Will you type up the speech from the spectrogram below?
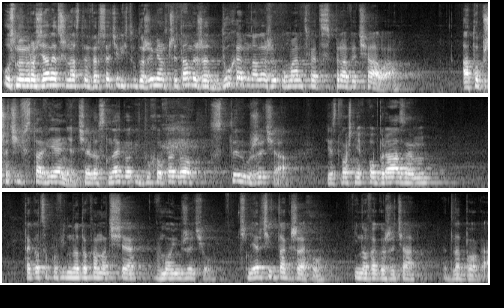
W ósmym rozdziale, trzynastym wersecie listu do Rzymian czytamy, że duchem należy umartwiać sprawy ciała, a to przeciwstawienie cielesnego i duchowego stylu życia jest właśnie obrazem tego, co powinno dokonać się w moim życiu. Śmierci dla grzechu i nowego życia dla Boga.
